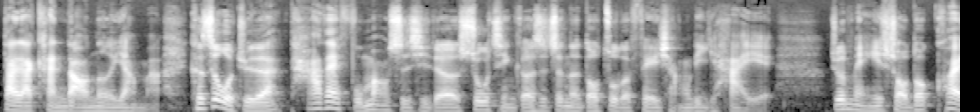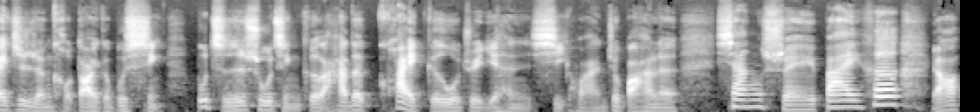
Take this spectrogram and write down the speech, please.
大家看到那样嘛。可是我觉得他在福茂时期的抒情歌是真的都做得非常厉害耶。就每一首都脍炙人口到一个不行，不只是抒情歌啦，他的快歌我觉得也很喜欢，就包含了香水百合，然后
